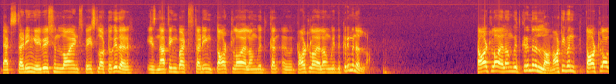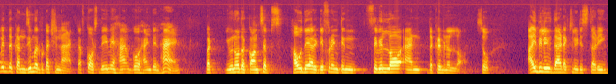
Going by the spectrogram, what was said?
that studying aviation law and space law together is nothing but studying tort law along with uh, tort law along with the criminal law. Tort law along with criminal law, not even tort law with the Consumer Protection Act. Of course, they may go hand in hand, but you know the concepts, how they are different in civil law and the criminal law. So I believe that actually it is studying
